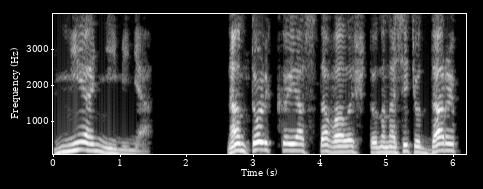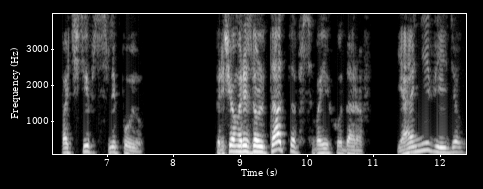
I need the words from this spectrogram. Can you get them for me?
ни они меня. Нам только и оставалось, что наносить удары почти вслепую. Причем результатов своих ударов я не видел.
